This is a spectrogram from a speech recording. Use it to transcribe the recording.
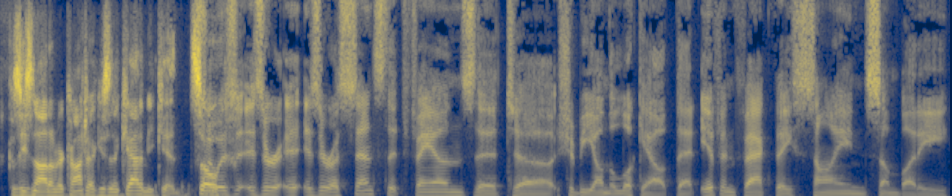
because he's not under contract. He's an academy kid. So, so is, is there is there a sense that fans that uh, should be on the lookout that if in fact they sign somebody,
